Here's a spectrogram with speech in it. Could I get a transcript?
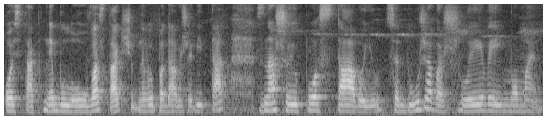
ось так не було у вас, так, щоб не випадав живіт, так, з нашою поставою. Це дуже важливий момент.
